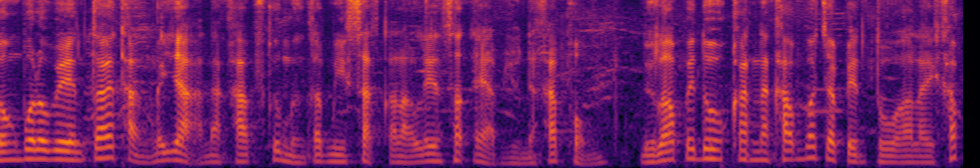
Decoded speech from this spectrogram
ตรงบริเวณใต้ถังขยะนะครับก็เหมือนกับมีสัตว์กำลังเล่นซ่อนแอบอยู่นะครับผมเดี๋ยวเราไปดูกันนะครับว่าจะเป็นตัวอะไรครับ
